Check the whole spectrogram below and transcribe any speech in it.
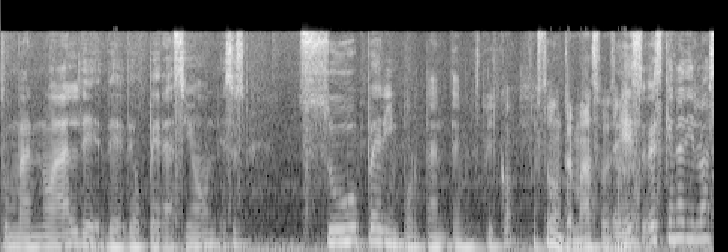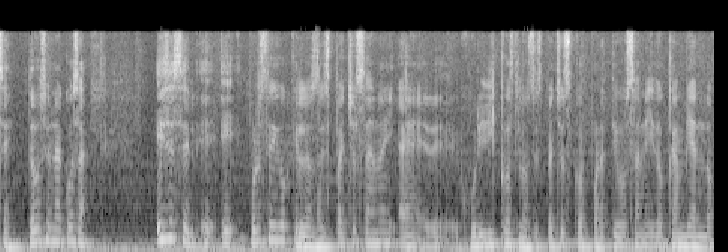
tu manual de, de- de operación. Eso es súper importante, ¿me explico? Es todo un temazo. eso. Es, es que nadie lo hace. Te voy a decir una cosa. Ese es el, eh, eh, por eso digo que los despachos han, eh, jurídicos, los despachos corporativos han ido cambiando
